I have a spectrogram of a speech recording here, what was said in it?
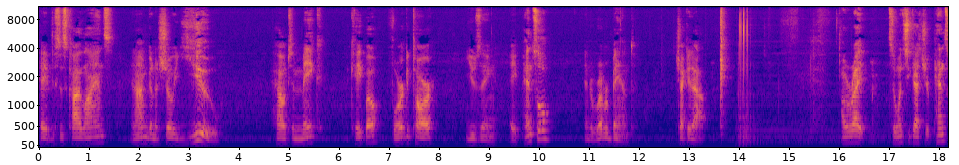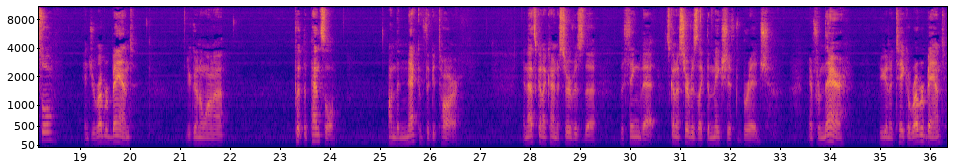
Hey, this is Kai Lyons, and I'm going to show you how to make a capo for a guitar using a pencil and a rubber band. Check it out. Alright, so once you got your pencil and your rubber band, you're going to want to put the pencil on the neck of the guitar. And that's going to kind of serve as the the thing that it's going to serve as like the makeshift bridge. And from there, you're going to take a rubber band,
